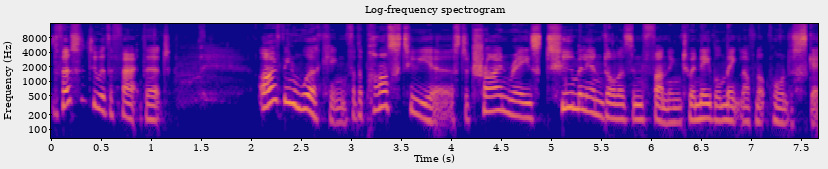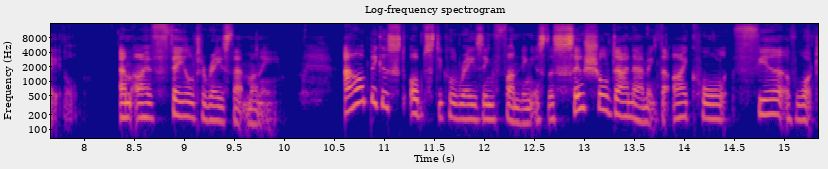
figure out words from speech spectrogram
the first to do with the fact that I've been working for the past two years to try and raise $2 million in funding to enable Make Love Not Porn to scale, and I have failed to raise that money. Our biggest obstacle raising funding is the social dynamic that I call fear of what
